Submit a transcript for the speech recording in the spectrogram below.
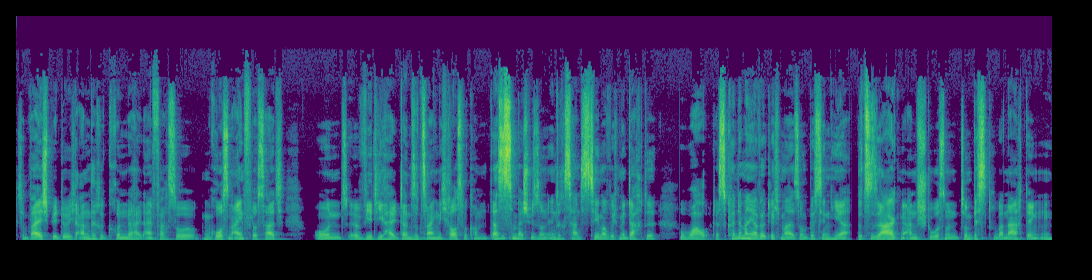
zum Beispiel durch andere Gründe halt einfach so einen großen Einfluss hat und äh, wir die halt dann sozusagen nicht rausbekommen. Das ist zum Beispiel so ein interessantes Thema, wo ich mir dachte, oh, wow, das könnte man ja wirklich mal so ein bisschen hier sozusagen anstoßen und so ein bisschen drüber nachdenken.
